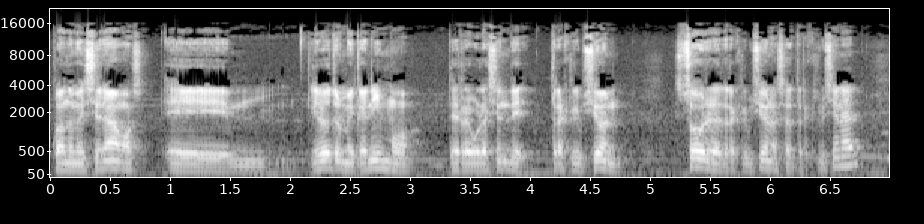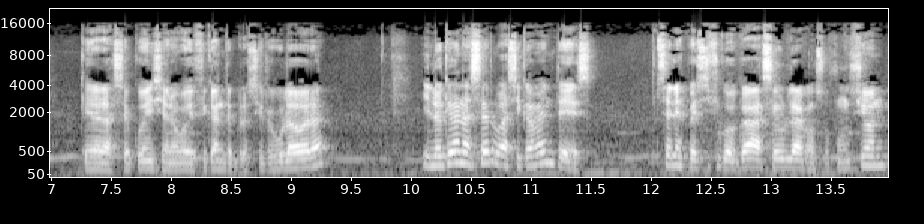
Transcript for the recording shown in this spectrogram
cuando mencionamos eh, el otro mecanismo de regulación de transcripción sobre la transcripción, o sea, transcripcional, que era la secuencia no codificante pero sí reguladora. Y lo que van a hacer básicamente es ser específico de cada célula con su función.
